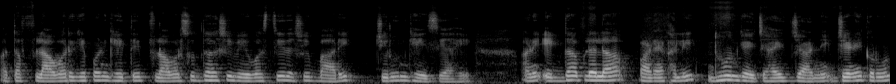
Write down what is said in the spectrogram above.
आता फ्लावर घे पण घेते. फ्लावरसुद्धा अशी व्यवस्थित अशी बारीक चिरून घ्यायची आहे. आणि एकदा आपल्याला पाण्याखाली धुवून घ्यायचे आहे ज्याने जेणेकरून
